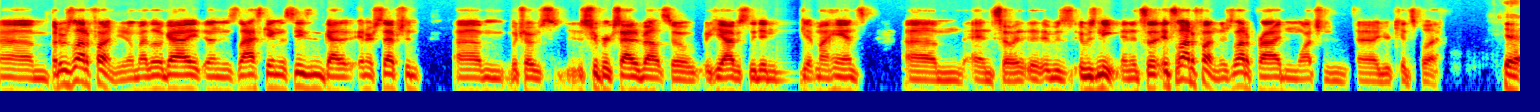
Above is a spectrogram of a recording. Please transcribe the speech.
Um, but it was a lot of fun. You know, my little guy in his last game of the season got an interception, um, which I was super excited about. So he obviously didn't get my hands. Um, and so it, it, was it was neat, and it's a, it's a lot of fun. There's a lot of pride in watching uh, your kids play. Yeah,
